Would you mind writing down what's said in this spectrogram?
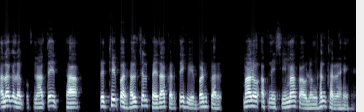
अलग अलग उफनाते था पृथ्वी पर हलचल पैदा करते हुए बढ़कर मानो अपनी सीमा का उल्लंघन कर रहे हैं।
